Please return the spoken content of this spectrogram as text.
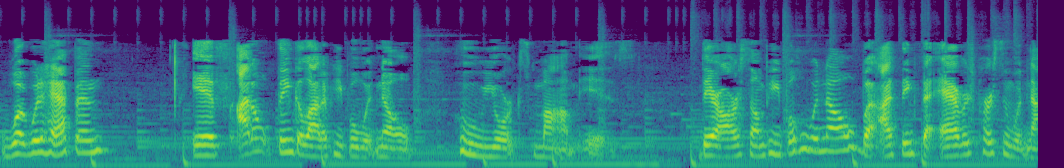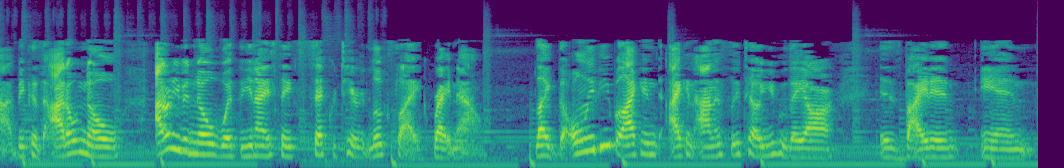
what would happen if i don't think a lot of people would know who york's mom is there are some people who would know but i think the average person would not because i don't know i don't even know what the united states secretary looks like right now like the only people i can i can honestly tell you who they are is biden and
